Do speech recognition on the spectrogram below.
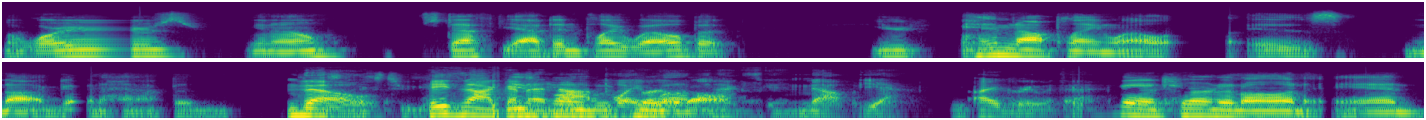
The Warriors, you know, Steph, yeah, didn't play well, but you're him not playing well is not going to happen. No, he's not going to not play well next game. No, yeah, I agree with that. He's going to turn it on, and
